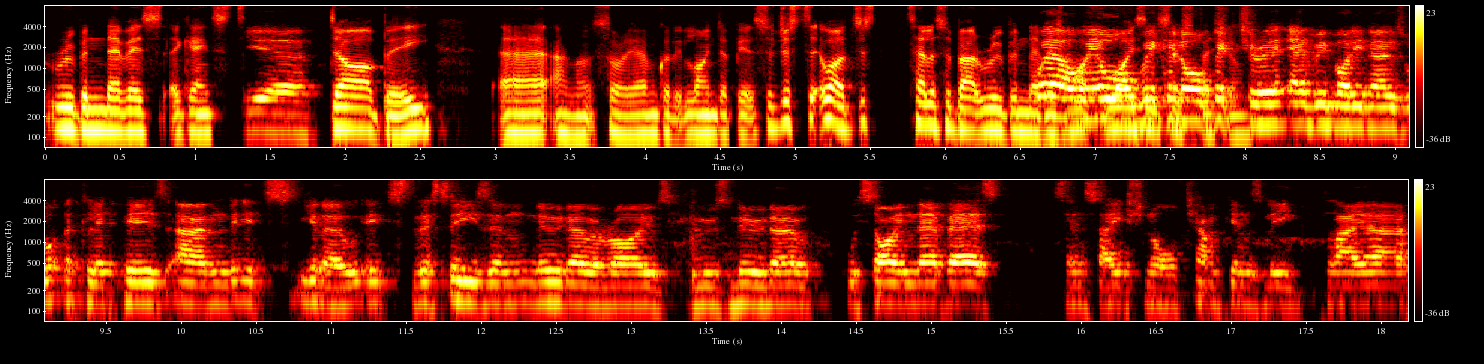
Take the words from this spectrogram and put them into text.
Ruben Neves against Yeah. Derby. Uh, hang on, sorry, I haven't got it lined up yet. So just well, just tell us about Ruben Neves. Well, we all we can so all special? picture it. Everybody knows what the clip is, and it's you know it's the season. Nuno arrives. Who's Nuno? We sign Neves, sensational Champions League player.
